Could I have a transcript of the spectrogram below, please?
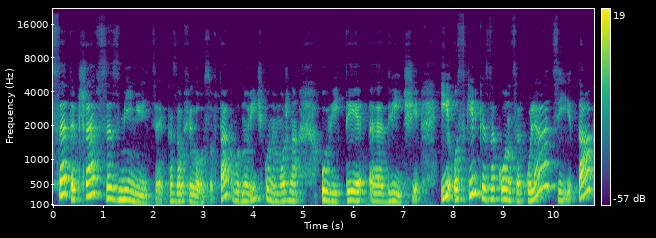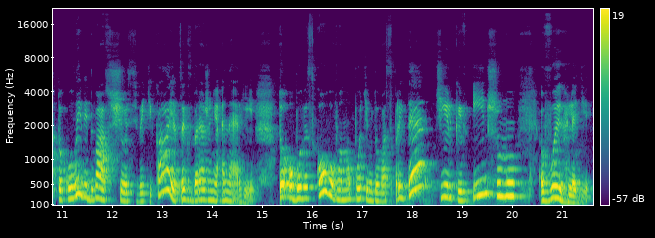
Все тече, все змінюється, як казав філософ. Так? В одну річку не можна увійти е, двічі. І оскільки закон циркуляції, так, то коли від вас щось витікає, це як збереження енергії, то обов'язково воно потім до вас прийде тільки в іншому вигляді.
